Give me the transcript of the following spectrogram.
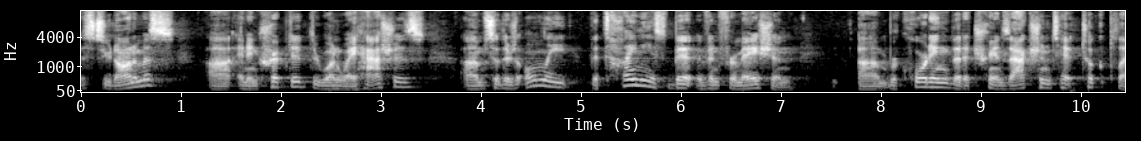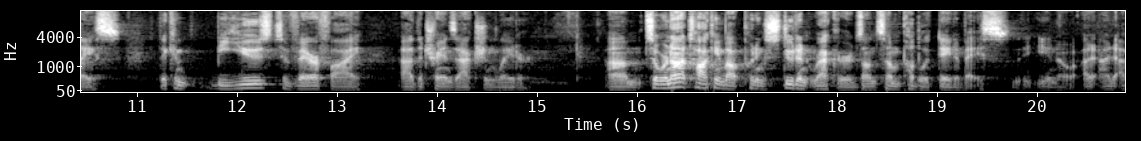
pseudonymous uh, and encrypted through one-way hashes. Um, so there's only the tiniest bit of information um, recording that a transaction took place that can be used to verify uh, the transaction later. Um, so we're not talking about putting student records on some public database. You know, I, I,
